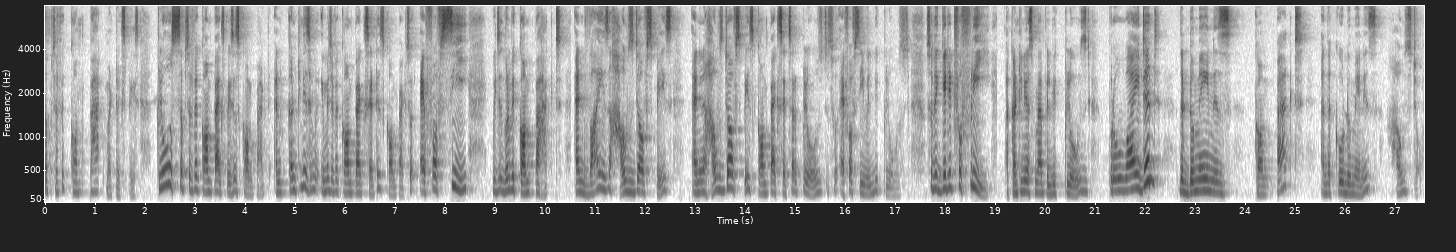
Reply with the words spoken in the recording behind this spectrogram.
subset of a compact metric space. Closed subset of a compact space is compact and continuous image of a compact set is compact. So f of C which is going to be compact and Y is a Hausdorff space and in a Hausdorff space compact sets are closed so f of c will be closed. So we get it for free a continuous map will be closed provided the domain is compact and the codomain is Hausdorff.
